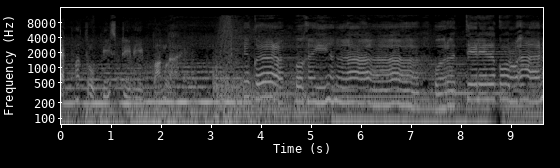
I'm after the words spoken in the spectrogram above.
একমাত্র পিস টিভি বাংলায় اقرأ وخيا ورتل القرآن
